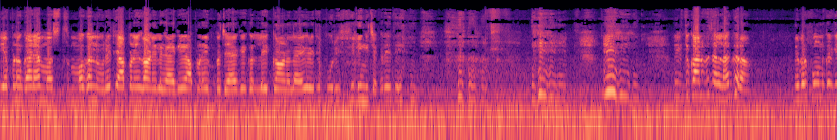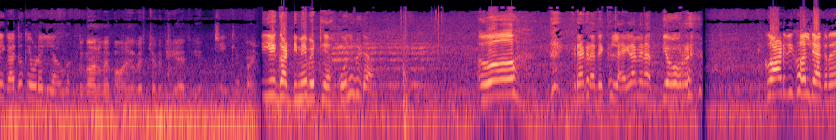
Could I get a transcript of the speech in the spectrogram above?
ये अपना गाना मस्त मगन हो रहे थे, अपने गाने लगा के अपने बजा के गले, गाने लगा रहे थे, पूरी फीलिंग चक रहे थे। दुकान पे चलना करा। एक बार फ़ोन करके कह दो कि उड़े लिया होगा। दुकान में पाएँगे बस चक दी है ये ठीक है। ये गाड़ी में बैठे हैं कौन बिड़ा ओ खड़ा खड़ा देख लग रहा मेरा दियोर। कुआड़ भी खोल दिया करे।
